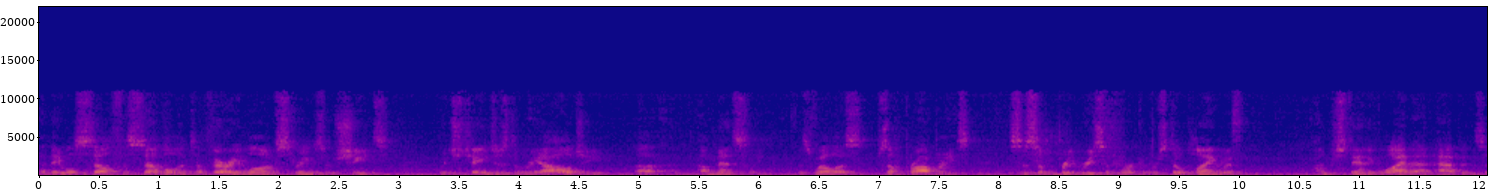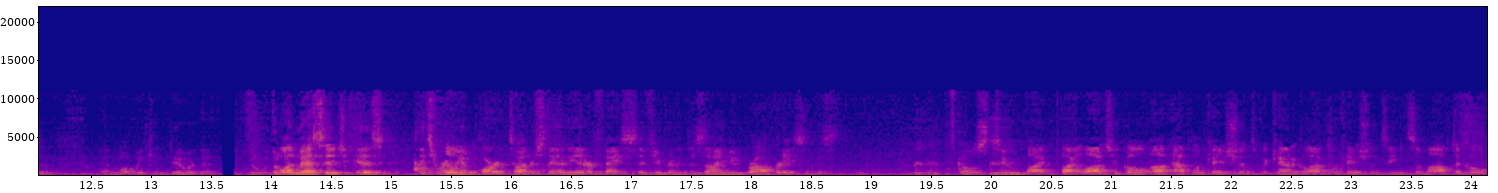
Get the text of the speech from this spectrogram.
and they will self-assemble into very long strings or sheets, which changes the rheology uh, immensely, as well as some properties. This is some pretty recent work, and we're still playing with understanding why that happens and, and what we can do with it. The one message is, it's really important to understand the interface if you're going to design new properties. And this goes to bi- biological uh, applications, mechanical applications, even some optical.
